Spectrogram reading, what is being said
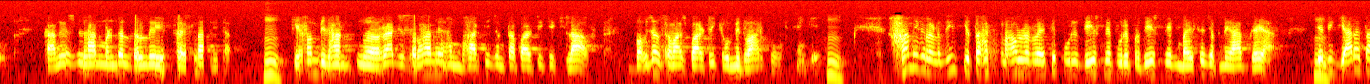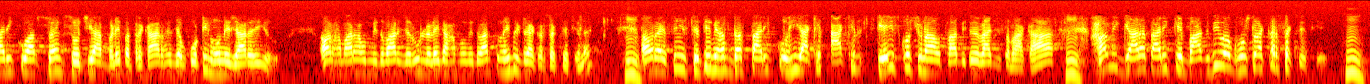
कांग्रेस विधानमंडल दल ने एक फैसला लिया हम्म। कि हम विधान राज्यसभा में हम भारतीय जनता पार्टी के खिलाफ बहुजन समाज पार्टी के उम्मीदवार को देंगे। हम्म। हम एक रणनीति के तहत चुनाव लड़ रहे थे पूरे देश में पूरे प्रदेश में एक मैसेज अपने आप गया जब ग्यारह तारीख को आप स्वयं सोचिए आप बड़े पत्रकार हैं जब वोटिंग होने जा रही हो और हमारा उम्मीदवार ज़रूर लड़ेगा हम उम्मीदवार तो नहीं भी ड्रा कर सकते थे ना? और ऐसी स्थिति में हम 10 तारीख को ही आखिर आखिर 23 को चुनाव था राज्यसभा का। हम 11 तारीख के बाद भी वो घोषणा कर सकते थे। हम्म।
